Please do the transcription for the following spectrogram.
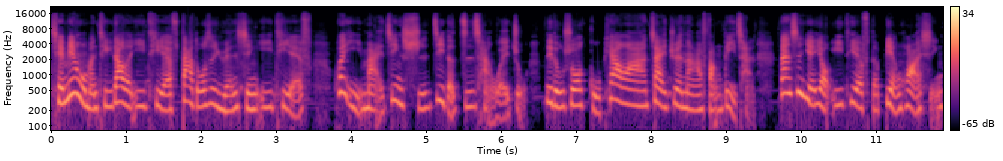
前面我们提到的 ETF 大多是圆形 ETF。会以买进实际的资产为主，例如说股票啊、债券啊、房地产，但是也有 ETF 的变化型，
